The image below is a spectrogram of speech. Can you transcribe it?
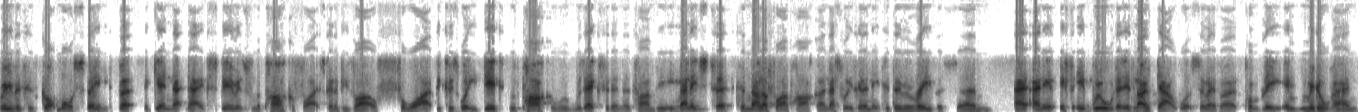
Rivas has got more speed. But again, that, that experience from the Parker fight is going to be vital for Whyte because what he did with Parker was excellent at times. He, he managed to, to nullify Parker, and that's what he's going to need to do with Rivas. Um, and if it will, there's no doubt whatsoever. Probably in middle round,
